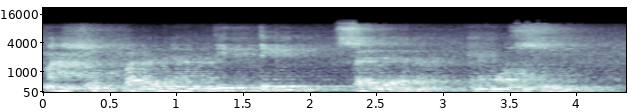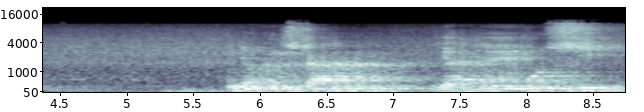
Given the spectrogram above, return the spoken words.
masuk padanya titik saja emosi Zaman sekarang jihadnya emosi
